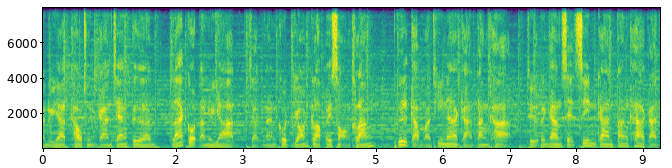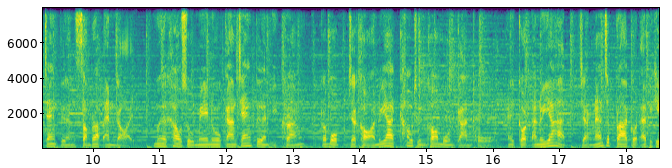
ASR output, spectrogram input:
อนุญาตเข้าถึงการแจ้งเตือน และกดอนุญาต จากนั้นกดย้อนกลับไป 2 ครั้ง เพื่อกลับมาที่หน้าการตั้งค่า ถือเป็นการเสร็จสิ้นการตั้งค่าการแจ้งเตือนสำหรับ Android เมื่อเข้าสู่เมนูการแจ้งเตือนอีกครั้ง ระบบจะขออนุญาตเข้าถึงข้อมูลการโทร ให้กดอนุญาต จากนั้นจะปรากฏแอปพลิเค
